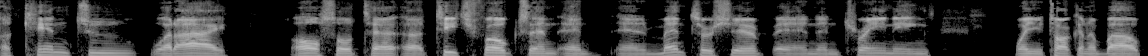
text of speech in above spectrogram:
akin to what i also te- uh, teach folks and and and mentorship and and trainings when you're talking about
